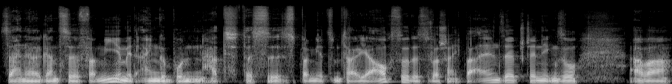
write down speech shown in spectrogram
seine ganze Familie mit eingebunden hat. Das ist bei mir zum Teil ja auch so, das ist wahrscheinlich bei allen Selbstständigen so. Aber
